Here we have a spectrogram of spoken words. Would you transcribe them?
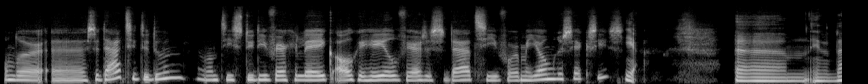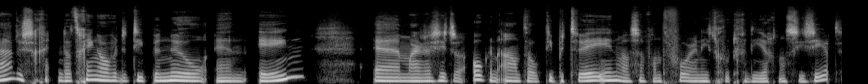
onder sedatie te doen. Want die studie vergeleek algeheel versus sedatie voor myoomresecties. Ehm, inderdaad, dus dat ging over de type 0 en 1. Eh, maar er zitten ook een aantal type 2 in, was er van tevoren niet goed gediagnosticeerd.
